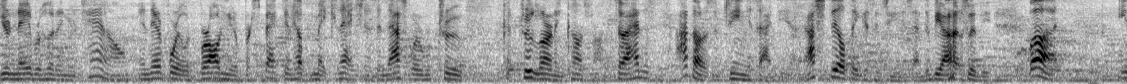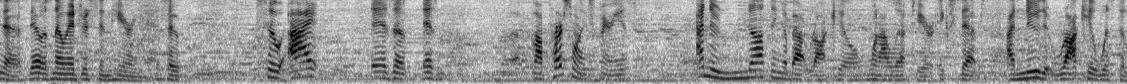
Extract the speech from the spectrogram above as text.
your neighborhood and your town, and therefore it would broaden your perspective, help you make connections, and that's where true true learning comes from. So I had this. I thought it was a genius idea. I still think it's a genius idea, to be honest with you. But you know, there was no interest in hearing that. So, so I, as a as my personal experience, I knew nothing about Rock Hill when I left here, except I knew that Rock Hill was the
